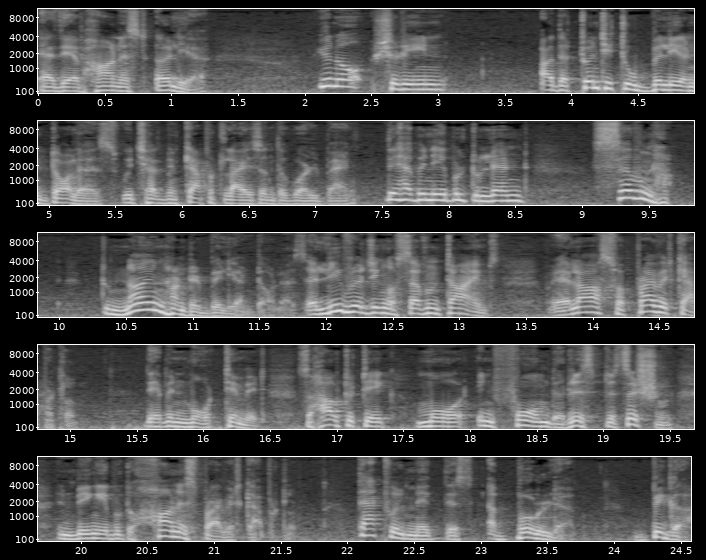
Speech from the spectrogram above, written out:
as they have harnessed earlier. You know, Shereen, are the $22 billion which has been capitalized in the World Bank, they have been able to lend 700 to $900 billion, a leveraging of seven times. But alas, for private capital, they have been more timid. So how to take more informed risk decision in being able to harness private capital. That will make this a bolder, bigger,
